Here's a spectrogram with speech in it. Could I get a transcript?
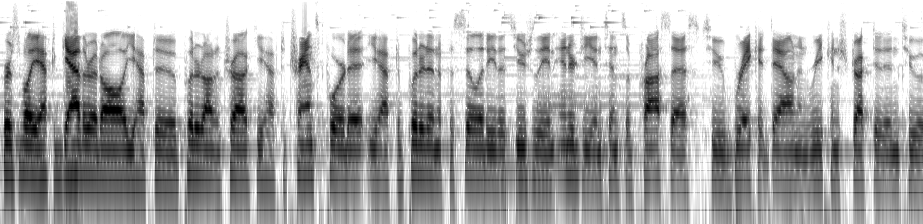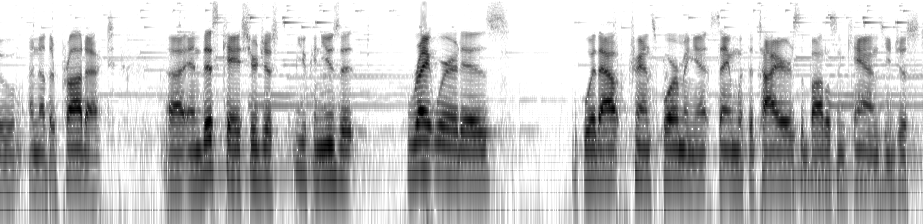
First of all, you have to gather it all, you have to put it on a truck, you have to transport it, you have to put it in a facility that's usually an energy intensive process to break it down and reconstruct it into another product. Uh, in this case, you're just, you can use it right where it is without transforming it. Same with the tires, the bottles and cans. You just,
